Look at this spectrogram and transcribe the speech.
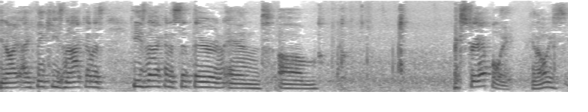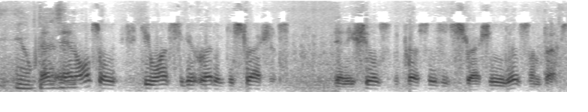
You know I, I think he's not gonna he's not gonna sit there and, and um, extrapolate. You know he's you know And, guys. and also, he wants to get rid of distractions. And he feels the press is a distraction. It is sometimes.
